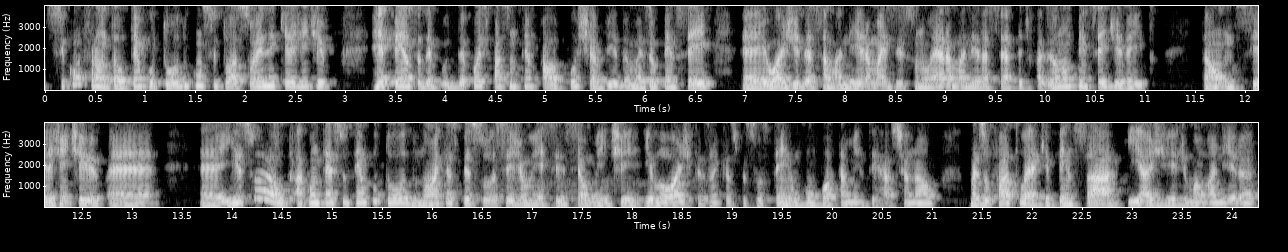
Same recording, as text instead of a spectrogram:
se confronta o tempo todo com situações em que a gente repensa, depois, passa um tempo e fala, puxa vida, mas eu pensei, é, eu agi dessa maneira, mas isso não era a maneira certa de fazer, eu não pensei direito. Então, se a gente é, é, isso é, acontece o tempo todo, não é que as pessoas sejam essencialmente ilógicas, né, que as pessoas tenham um comportamento irracional, mas o fato é que pensar e agir de uma maneira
